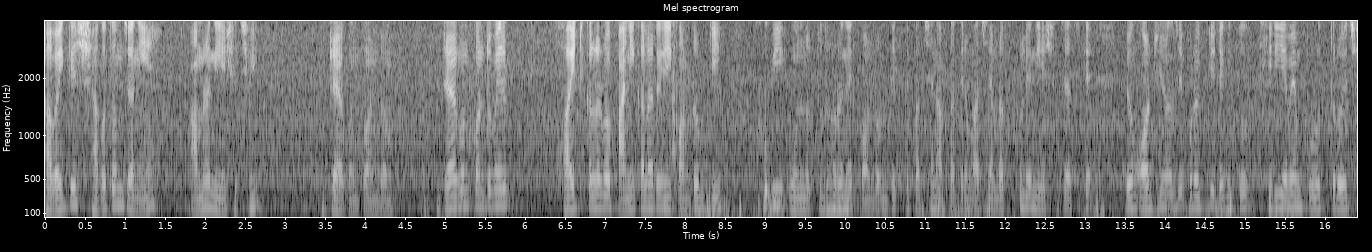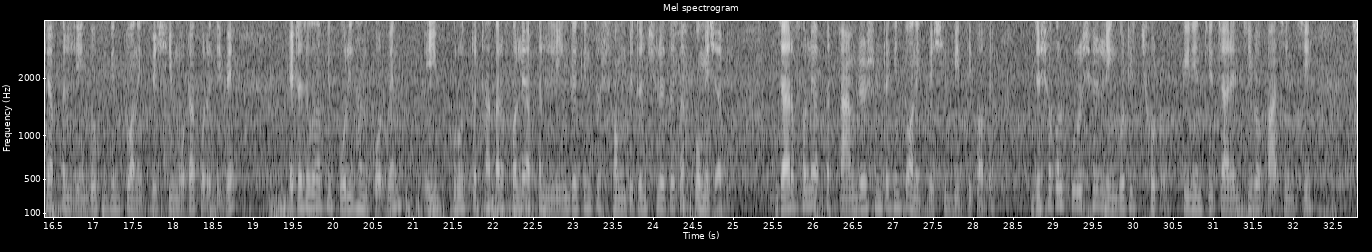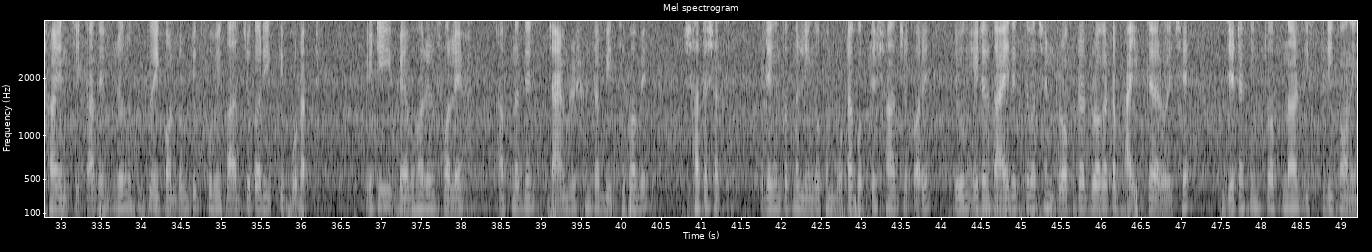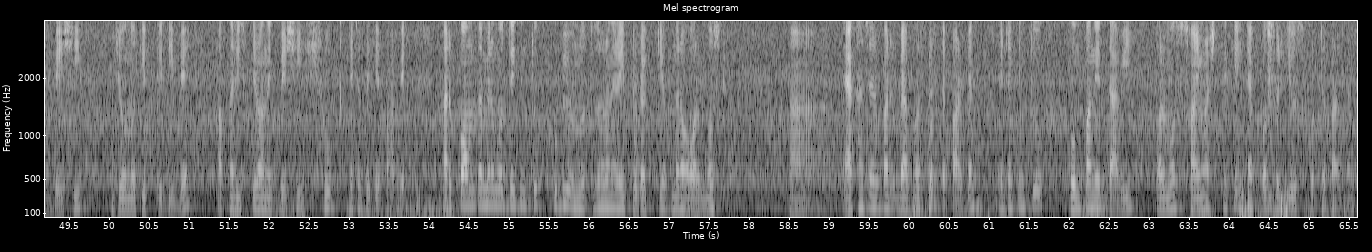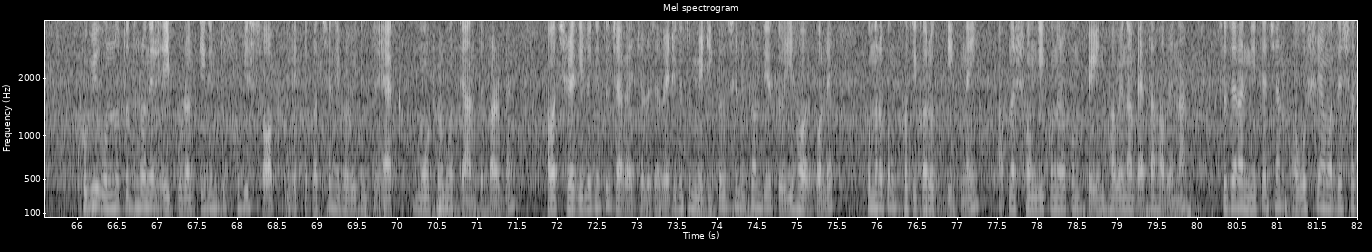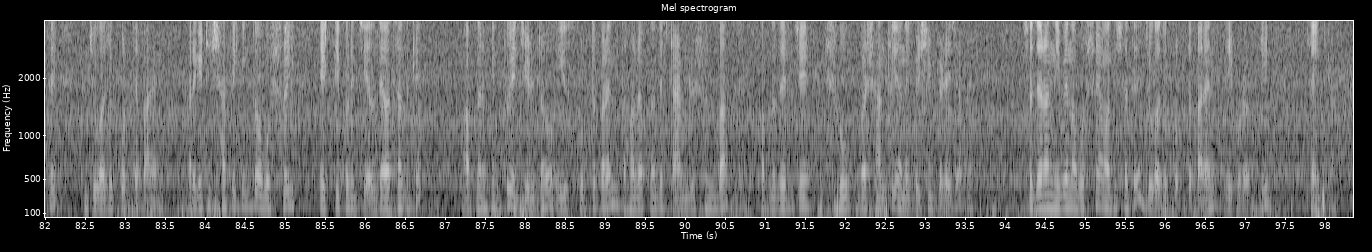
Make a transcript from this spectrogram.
সবাইকে স্বাগতম জানিয়ে আমরা নিয়ে এসেছি ড্রাগন কন্ডম। ড্রাগন কন্ডমের হোয়াইট কালার বা পানি কালারের এই কন্ডমটি খুবই উন্নত ধরনের কন্ডম দেখতে পাচ্ছেন আপনাদের মাঝে আমরা খুলে নিয়ে এসেছি আজকে। এবং অরিজিনাল যে প্রোডাক্টটি, এটা কিন্তু থ্রি এম এম পুরুত্ব রয়েছে, আপনার লিঙ্গকে কিন্তু অনেক বেশি মোটা করে দিবে। এটা যখন আপনি পরিধান করবেন, এই পুরুত্ব থাকার ফলে আপনার লিঙ্গে কিন্তু সংবেদনশীলতাটা কমে যাবে। যার ফলে আপনার টাইম ডিউরেশনটা কিন্তু অনেক বেশি বৃদ্ধি পাবে। যে সকল পুরুষের লিঙ্গটি ছোট, তিন ইঞ্চি, চার ইঞ্চি বা পাঁচ ইঞ্চি, ছয় ইঞ্চি, তাদের জন্য কিন্তু এই কন্ডমটি খুবই কার্যকারী একটি প্রোডাক্ট এটি ব্যবহারের ফলে আপনাদের টাইম ডিউরেশনটা বৃদ্ধি পাবে। সাথে সাথে এটা কিন্তু আপনার লিঙ্গকে মোটা করতে সাহায্য করে এবং এটার গায়ে দেখতে পাচ্ছেন ড্রগাটা ড্রগাটা ভাইব দেওয়া রয়েছে, যেটা কিন্তু আপনার স্ত্রীকে অনেক বেশি যৌন তৃপ্তি দিবে, আপনার স্ত্রী অনেক বেশি সুখ এটা থেকে পাবে। আর কম দামের মধ্যে কিন্তু খুবই উন্নত ধরনের এই প্রোডাক্টটি আপনারা অলমোস্ট এক হাজার বার ব্যবহার করতে পারবেন। এটা কিন্তু কোম্পানির দাবি অলমোস্ট ছয় মাস থেকে এক বছর ইউজ করতে পারবেন। খুবই উন্নত ধরনের এই প্রোডাক্টটি কিন্তু খুবই সফট দেখতে পাচ্ছেন, এভাবে কিন্তু এক মুঠোর মধ্যে আনতে পারবেন। আবার ছেড়ে দিলে কিন্তু জায়গায় চলে যাবে। এটা কিন্তু মেডিকেল সিলিকন দিয়ে তৈরি হওয়ার ফলে কোনোরকম ক্ষতিকারক দিক নেই। আপনার সঙ্গী কোনোরকম পেইন হবে না, ব্যথা হবে না। সো যারা নিতে চান, অবশ্যই আমাদের সাথে যোগাযোগ করতে পারেন। আর এটির সাথে কিন্তু অবশ্যই একটি করে জেল দেওয়া থাকবে। আপনারা কিন্তু এই জেলটাও ইউজ করতে পারেন, তাহলে আপনাদের টাইম ডিউরেশন বা আপনাদের যে সুখ বা শান্তি অনেক বেশি বেড়ে যাবে। সো যারা নেবেন অবশ্যই আমাদের সাথে যোগাযোগ করতে পারেন, এই প্রোডাক্টটি থ্যাংক ইউ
